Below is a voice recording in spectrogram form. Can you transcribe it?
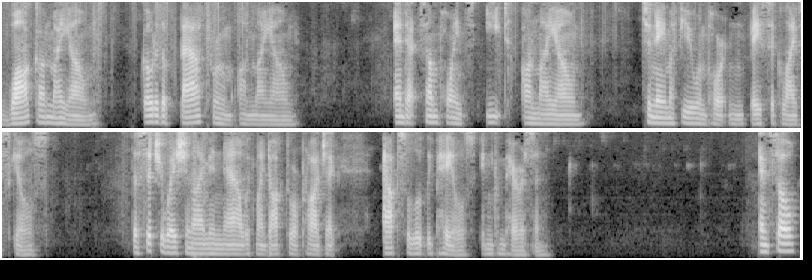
walk on my own, go to the bathroom on my own, and at some points eat on my own, to name a few important basic life skills. The situation I'm in now with my doctoral project absolutely pales in comparison. And so,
